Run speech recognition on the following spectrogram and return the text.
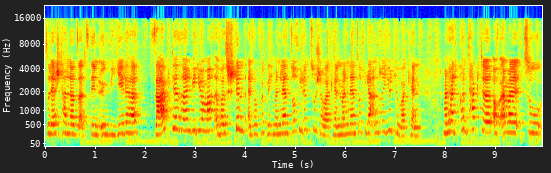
so der Standardsatz, den irgendwie jeder sagt, der so ein Video macht, aber es stimmt einfach wirklich. Man lernt so viele Zuschauer kennen, man lernt so viele andere YouTuber kennen. Man hat Kontakte auf einmal zu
